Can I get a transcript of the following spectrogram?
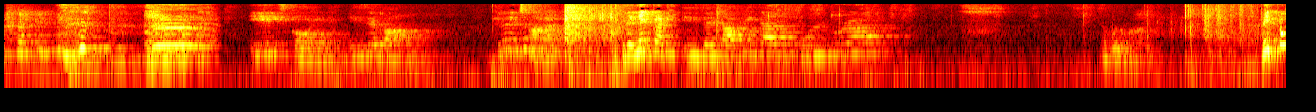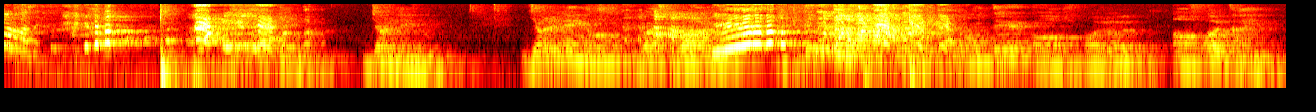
Its coin is the pound. ¿Qué lo he hecho mal? Irene Cari. Is the capital cultural. No puedo más. ¿Ves cómo no vas a John Lennon. John Lennon was born writer of all, of all time.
